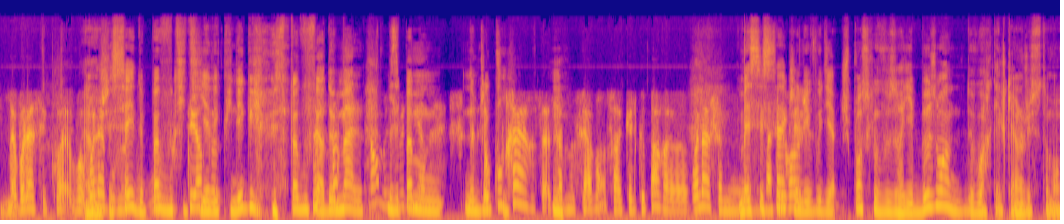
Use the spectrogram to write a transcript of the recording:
ben voilà, c'est quoi Voilà, J'essaye de pas vous titiller peu. avec une aiguille, pas vous faire de mal, Non, mais c'est pas dire, mon Au objectif. contraire, ça, ça Mm. me fait avancer. Enfin, quelque part, euh, voilà, ça me. Ben, c'est ça que j'allais vous dire. Je pense que vous auriez besoin de voir quelqu'un, justement.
